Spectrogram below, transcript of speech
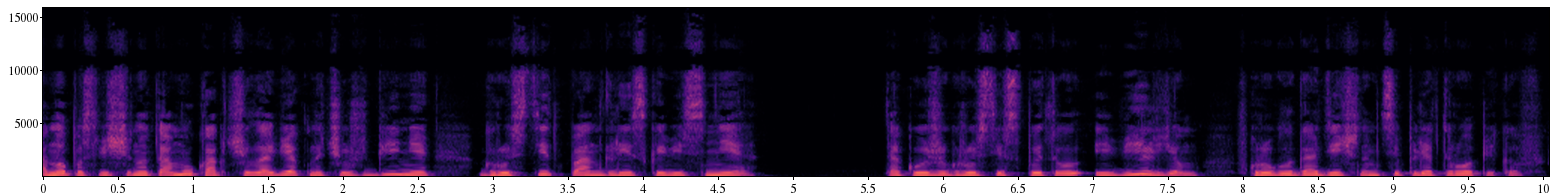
Оно посвящено тому, как человек на чужбине грустит по английской весне. Такую же грусть испытывал и Вильям в круглогодичном тепле тропиков.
